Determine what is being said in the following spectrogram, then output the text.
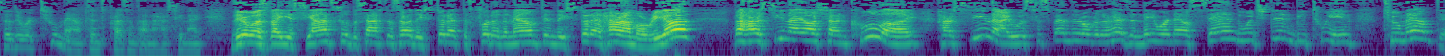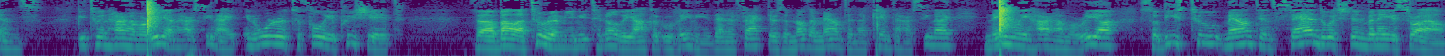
So there were two mountains present on Har Sinai. There was Vayisyatzvu B'Sach They stood at the foot of the mountain. They stood at Har HaMoriah. The Har Sinai Oshan Kulai, Har Sinai was suspended over their heads, and they were now sandwiched in between two mountains, between Har HaMoriah and Har Sinai, in order to fully appreciate the Balaturim, you need to know the Yalkut Ruveni, that in fact there's another mountain that came to Har Sinai, namely Har HaMoriah. So these two mountains sandwiched in Bnei Yisrael.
